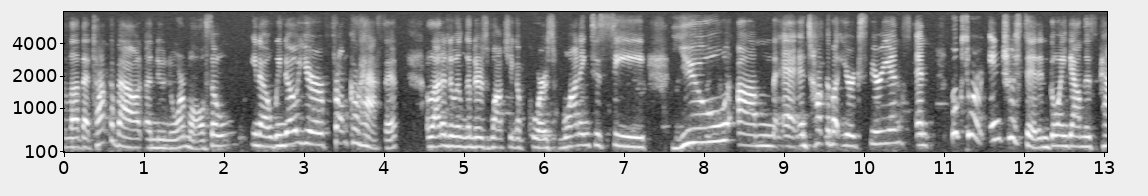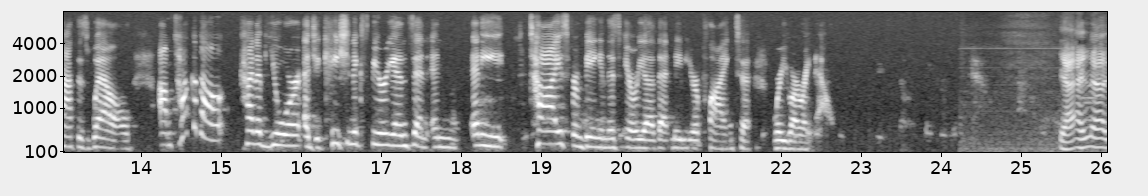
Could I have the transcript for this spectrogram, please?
I love that. Talk about a new normal. So, you know, we know you're from Cohasset. A lot of New Englanders watching, of course, wanting to see you um, and, talk about your experience and folks who are interested in going down this path as well. Um, talk about kind of your education experience and, and any ties from being in this area that maybe you're applying to where you are right now. Yeah, and uh,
